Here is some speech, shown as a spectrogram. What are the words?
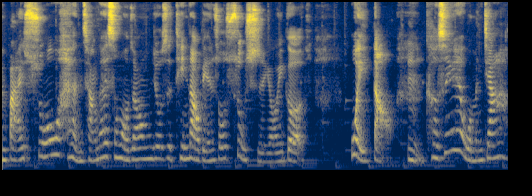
坦白说，我很常在生活中就是听到别人说素食有一个味道，嗯，可是因为我们家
